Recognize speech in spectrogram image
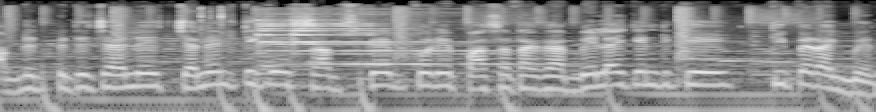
আপডেট পেতে চাইলে চ্যানেলটিকে সাবস্ক্রাইব করে পাশে থাকা বেল আইকনটিকে টিপে রাখবেন।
